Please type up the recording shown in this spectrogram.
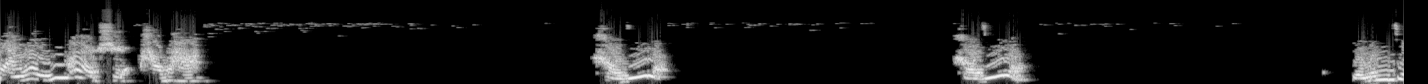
两位一块吃好不好？好极了，好极了！我们借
